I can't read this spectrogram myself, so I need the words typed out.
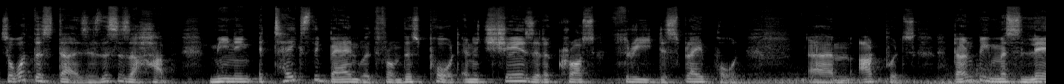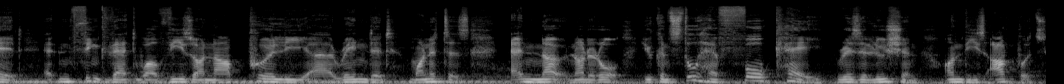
So what this does is this is a hub, meaning it takes the bandwidth from this port and it shares it across three display port um, outputs. Don't be misled and think that, well, these are now poorly uh, rendered monitors. And no, not at all. You can still have 4K resolution on these outputs.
